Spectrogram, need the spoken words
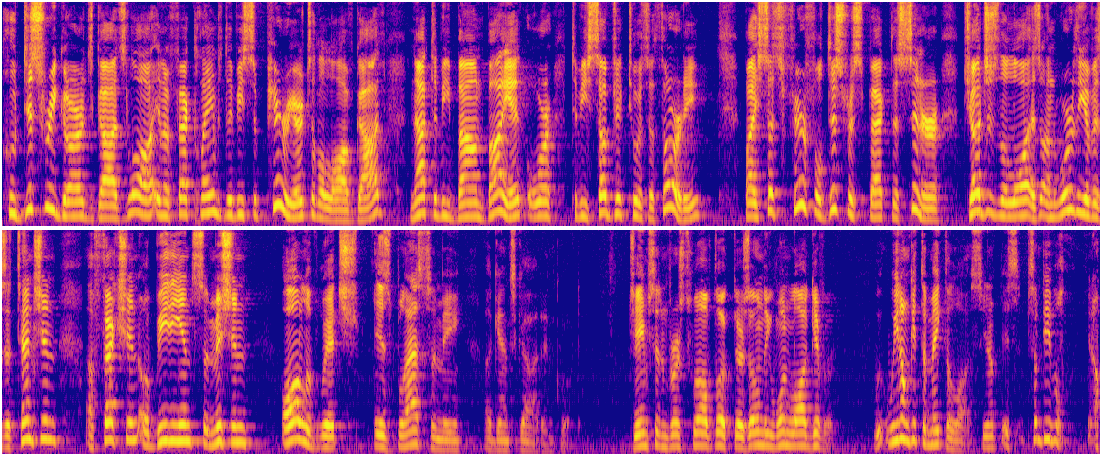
who disregards God's law in effect claims to be superior to the law of God, not to be bound by it or to be subject to its authority. By such fearful disrespect, the sinner judges the law as unworthy of his attention, affection, obedience, submission, all of which is blasphemy against God. End quote. James said in verse 12, look, there's only one lawgiver. We, don't get to make the laws. You know, some people, you know,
